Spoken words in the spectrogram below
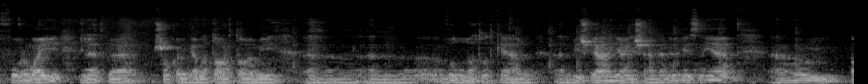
formai, illetve sokkal inkább a tartalmi tartalmi vonulatot kell vizsgálnia és ellenőriznie. A,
